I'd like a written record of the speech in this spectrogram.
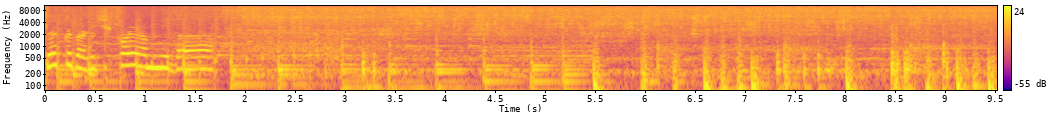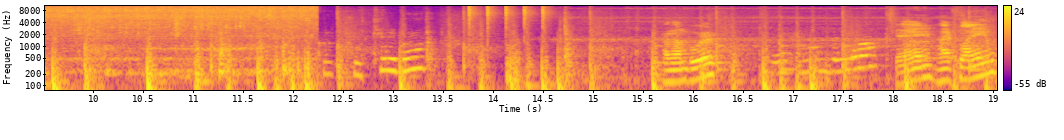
깨끗하게 씻어야 합니다. 강한 불. 강한 불로 Okay. High flame.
